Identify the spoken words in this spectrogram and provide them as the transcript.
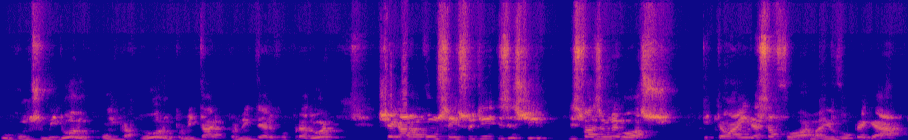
o consumidor, o comprador, o proprietário, proprietário comprador, chegaram ao consenso de desistir, desfazer o um negócio. Então, aí dessa forma, eu vou pegar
